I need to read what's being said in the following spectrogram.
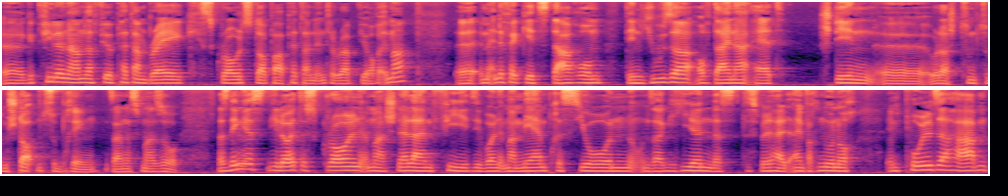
Äh, gibt viele Namen dafür, Pattern Break, Scroll Stopper, Pattern Interrupt, wie auch immer. Äh, Im Endeffekt geht es darum, den User auf deiner Ad stehen äh, oder zum, zum Stoppen zu bringen, sagen wir es mal so. Das Ding ist, die Leute scrollen immer schneller im Feed, sie wollen immer mehr Impressionen, unser Gehirn, das, das will halt einfach nur noch Impulse haben.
